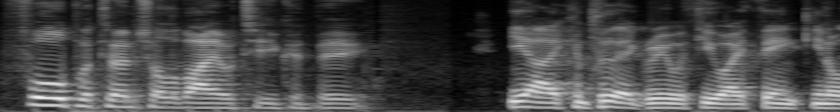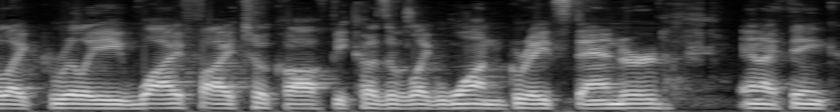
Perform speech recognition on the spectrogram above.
full potential of IoT could be. Yeah, I completely agree with you. I think, you know, like really Wi Fi took off because it was like one great standard. And I think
